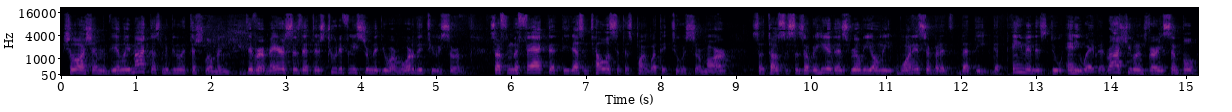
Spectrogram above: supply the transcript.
Shalom Hashem makas tashlumin. Divrei Meir says that there's two different isurim that you are. What are the two isurim? So from the fact that he doesn't tell us at this point what the two isurim are, so Tosa says over here there's really only one Isser, but it's, that the, the payment is due anyway. But Rashi learns very simple.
